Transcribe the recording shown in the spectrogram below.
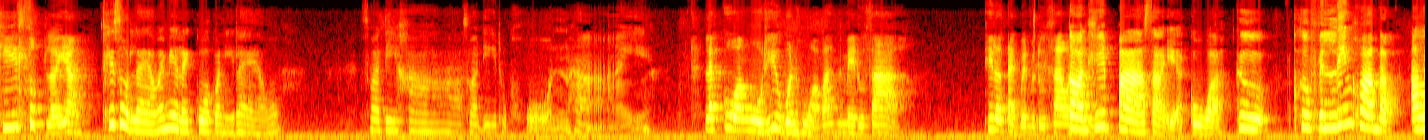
ที่สุดเลยยังที่สุดแล้วไม่มีอะไรกลัวกว่านี้แล้ว สวัสดีค่ะ สวัสดีทุกคนหายและกลัวงูที่อยู่บนหัวป่ะเมดูซ่าที่เราแต่งเป็นเมดูซ่าวัตอนที่ปลาใส่อะกลัว คือคือฟีลลิ่งความแบบอะไร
